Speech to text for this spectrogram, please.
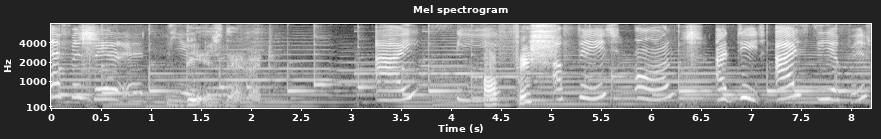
F is there and D is there, right? I see of fish. a fish on a dish. I see a fish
